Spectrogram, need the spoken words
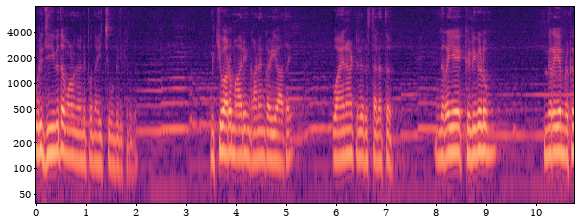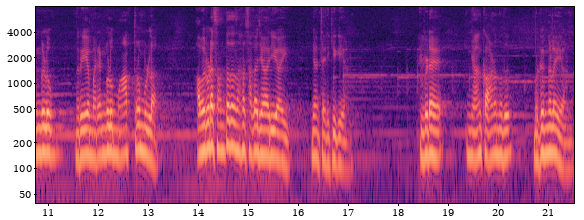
ഒരു ജീവിതമാണ് ഞാനിപ്പോൾ നയിച്ചുകൊണ്ടിരിക്കുന്നത്. മിക്കവാറും ആരും കാണാൻ കഴിയാതെ വയനാട്ടിലൊരു സ്ഥലത്ത് നിറയെ കിളികളും നിറയെ മൃഗങ്ങളും നിറയെ മരങ്ങളും മാത്രമുള്ള അവരുടെ സന്തത സഹ സഹചാരിയായി ഞാൻ ചരിക്കുകയാണ് ഇവിടെ ഞാൻ കാണുന്നത് മൃഗങ്ങളെയാണ്.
